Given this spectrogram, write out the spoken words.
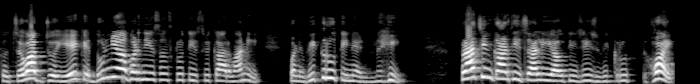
તો જવાબ જોઈએ કે દુનિયાભરની સંસ્કૃતિ સ્વીકારવાની, પણ વિકૃતિને નહીં. પ્રાચીન કાળથી ચાલી આવતી ચીજ વિકૃત હોય,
